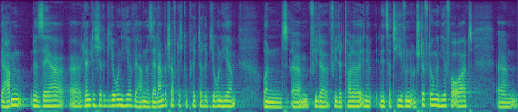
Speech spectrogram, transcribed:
Wir haben eine sehr äh, ländliche Region hier, wir haben eine sehr landwirtschaftlich geprägte Region hier und ähm, viele, viele tolle Initiativen und Stiftungen hier vor Ort. Ähm,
